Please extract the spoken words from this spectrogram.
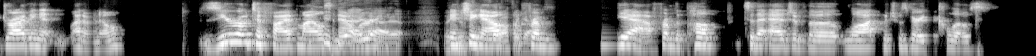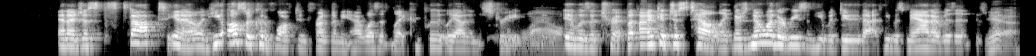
driving at, I don't know, zero to five miles an yeah, hour. yeah, yeah. Like, inching out from yeah from the pump to the edge of the lot which was very close and i just stopped you know and he also could have walked in front of me i wasn't like completely out in the street Wow. it was a trip but i could just tell like there's no other reason he would do that he was mad i was in his way Yeah.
